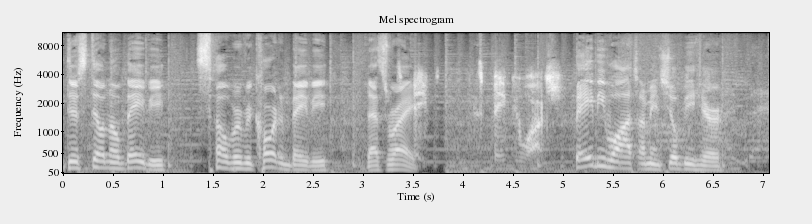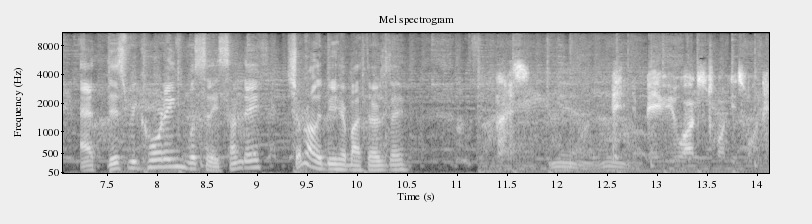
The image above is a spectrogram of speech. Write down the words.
there's still no baby, so we're recording baby. That's right. Baby, it's baby watch. Baby watch. I mean, she'll be here at this recording. What's today? Sunday? She'll probably be here by Thursday. Nice. Yeah. Baby, baby watch 2020.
